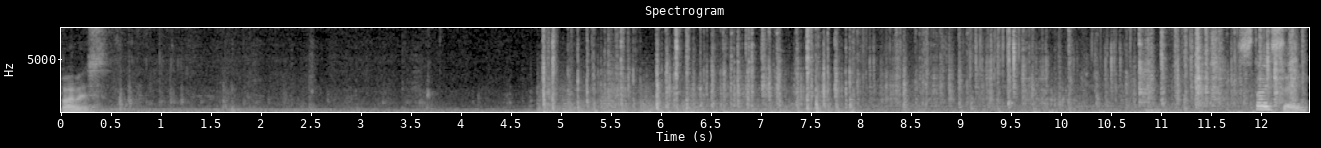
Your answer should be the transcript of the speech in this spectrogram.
Bye, miss. Stacey,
